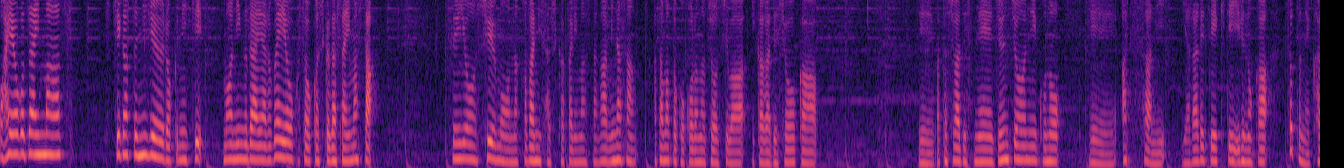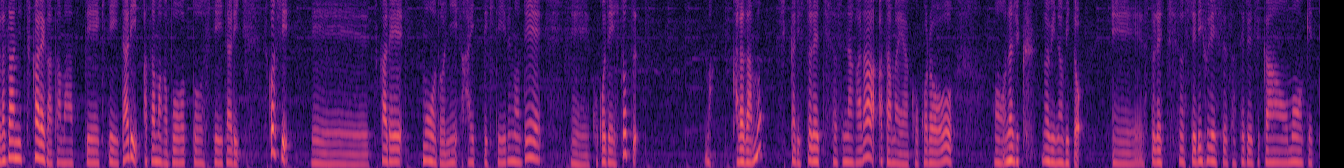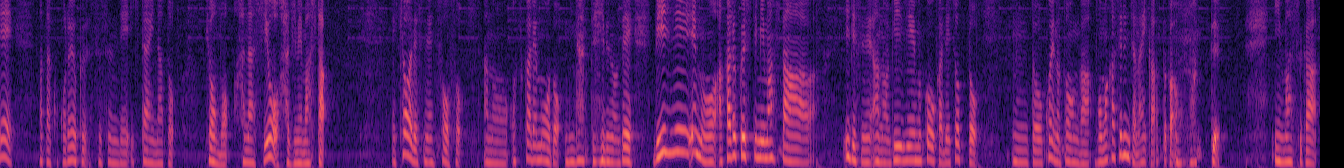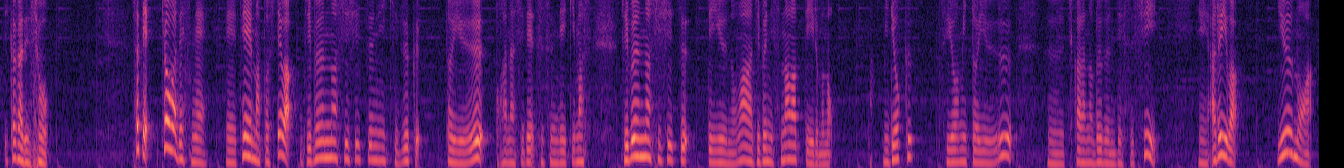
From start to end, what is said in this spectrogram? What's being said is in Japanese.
おはようございます。7月26日モーニングダイアログへようこそお越しくださいました。水曜週も半ばに差し掛かりましたが皆さん頭と心の調子はいかがでしょうか、えー、私はですね順調にこの、えー、暑さにやられてきているのかちょっとね体に疲れが溜まってきていたり頭がぼーっとしていたり少し、えー、疲れモードに入ってきているので、えー、ここで一つ、体もしっかりストレッチさせながら頭や心を同じくのびのびと、えー、ストレッチそしてリフレッシュさせる時間を設けてまた快く進んでいきたいなと今日も話を始めました。え今日はですねそうそうあのお疲れモードになっているので BGM を明るくしてみましたいいですねあの BGM 効果でちょっとうんと声のトーンがごまかせるんじゃないかとか思っていますがいかがでしょう？さて今日はですね、えー、テーマとしては自分の資質に気づくというお話で進んでいきます自分の資質っていうのは自分に備わっているもの魅力強みという力の部分ですし、えー、あるいはユーモア、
